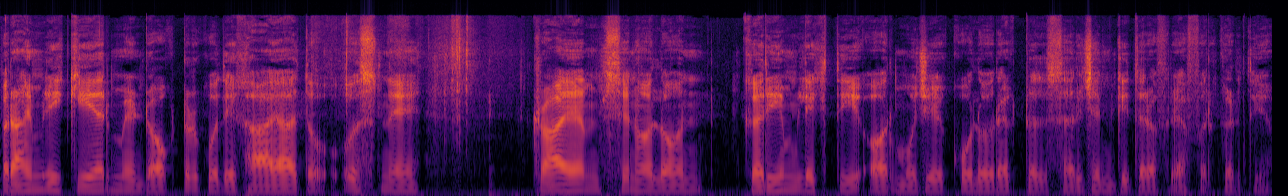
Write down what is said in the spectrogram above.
प्राइमरी केयर में डॉक्टर को दिखाया तो उसने ट्रायमसिनोलोन करीम लिख दी और मुझे कोलोरेक्टल सर्जन की तरफ़ रेफ़र कर दिया।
